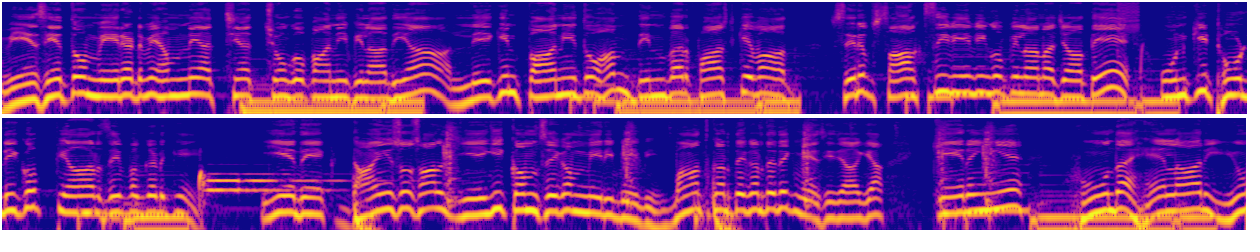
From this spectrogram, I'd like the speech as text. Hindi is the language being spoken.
वैसे तो मेरठ में हमने अच्छे अच्छों को पानी पिला दिया, लेकिन पानी तो हम दिन भर फास्ट के बाद सिर्फ़ साक्षी बेबी को पिलाना चाहते हैं, उनकी ठोडी को प्यार से पकड़ के। ये देख, ढाई सौ साल जिएगी कम से कम मेरी बेबी। बात करते करते देख, मैसेज आ गया, कह रही है, हूँ द हेल आर यू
